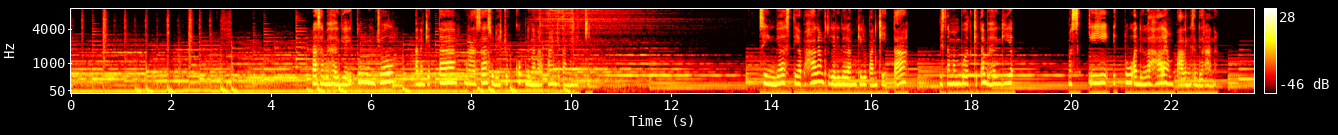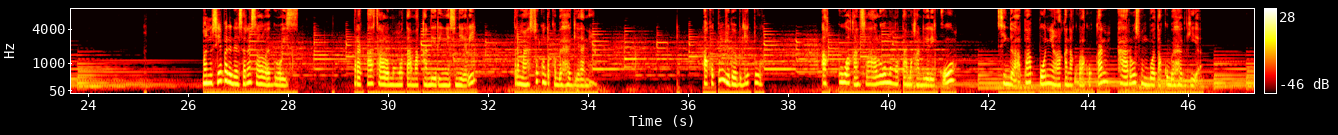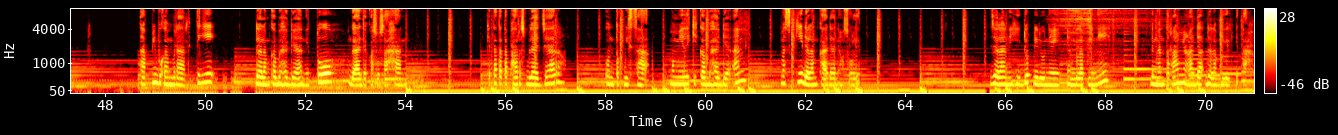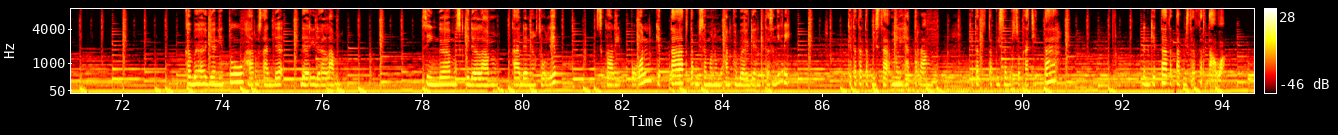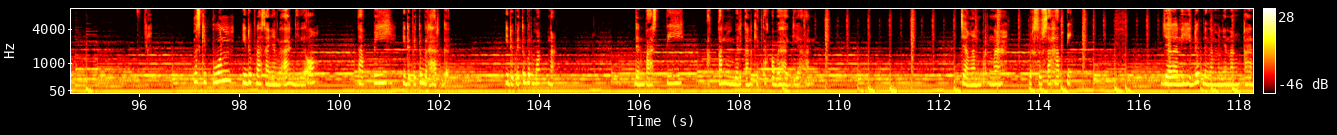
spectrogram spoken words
Rasa bahagia itu muncul karena kita merasa sudah cukup dengan apa yang kita miliki. Sehingga setiap hal yang terjadi dalam kehidupan kita bisa membuat kita bahagia, meski itu adalah hal yang paling sederhana. Manusia pada dasarnya selalu egois. Mereka selalu mengutamakan dirinya sendiri, termasuk untuk kebahagiaannya. Aku pun juga begitu. Aku akan selalu mengutamakan diriku sehingga apa pun yang akan aku lakukan harus membuat aku bahagia. Tapi bukan berarti dalam kebahagiaan itu gak ada kesusahan. Kita tetap harus belajar untuk bisa memiliki kebahagiaan meski dalam keadaan yang sulit. Jalani hidup di dunia yang gelap ini dengan terang yang ada dalam diri kita kebahagiaan itu harus ada dari dalam. Sehingga meski dalam keadaan yang sulit, sekalipun kita tetap bisa menemukan kebahagiaan kita sendiri. Kita tetap bisa melihat terang. Kita tetap bisa bersuka cita dan kita tetap bisa tertawa. Meskipun hidup rasanya nggak adil, tapi hidup itu berharga hidup itu bermakna dan pasti akan memberikan kita kebahagiaan. Jangan pernah bersusah hati. Jalani hidup dengan menyenangkan.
